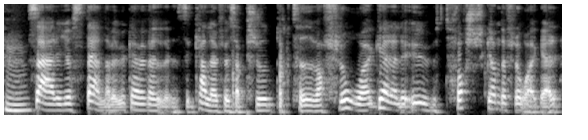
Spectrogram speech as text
Mm. Så är det just ställa, vi brukar väl kalla det för så produktiva frågor eller utforskande frågor.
